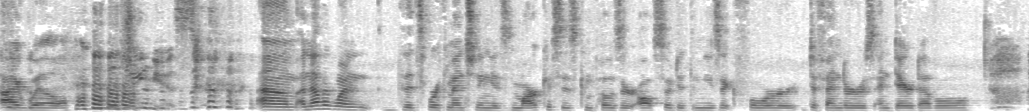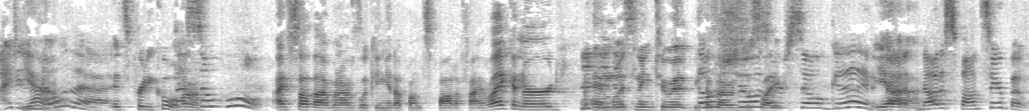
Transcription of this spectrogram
I will. Genius. Um, another one that's worth mentioning is Marcus's composer also did the music for Defenders and Daredevil. I didn't Yeah. know that. It's pretty cool, That's huh? so cool. I saw that when I was looking it up on Spotify, like a nerd, and listening to it because I was just like, are so good. Yeah. Not, not a sponsor, but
